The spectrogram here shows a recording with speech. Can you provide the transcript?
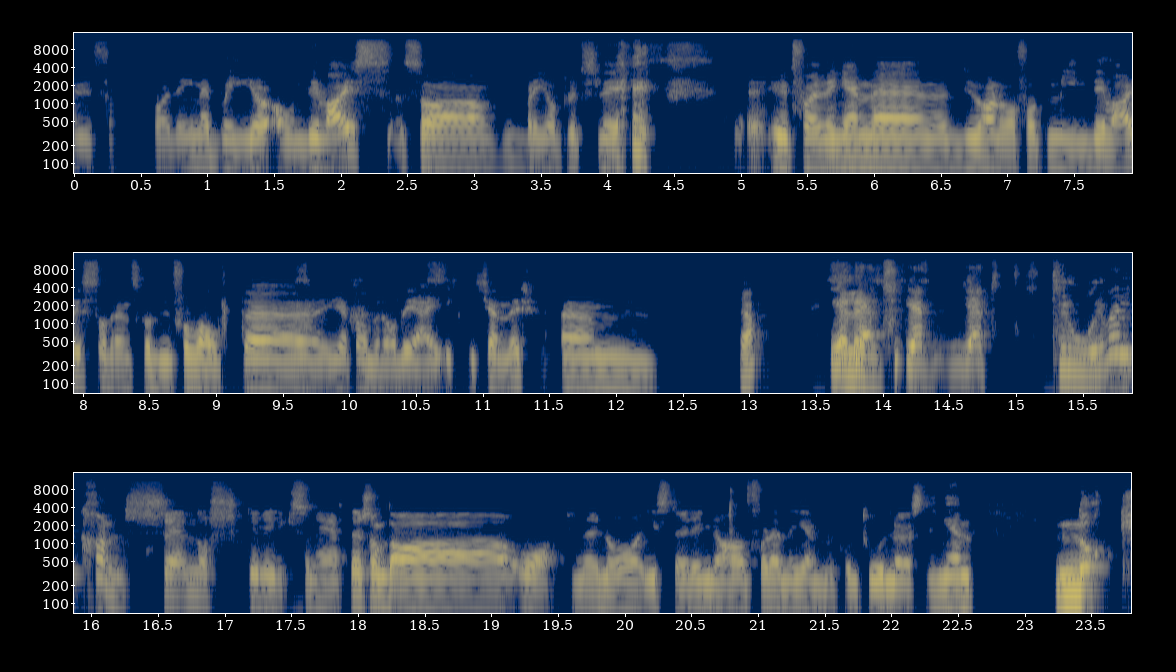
utfordringer med 'bring your own device', så blir jo plutselig utfordringen Du har nå fått min device, og den skal du forvalte i et område jeg ikke kjenner. Um, ja. Jeg, jeg, jeg, jeg, tror vel kanskje norske virksomheter som da åpner nå i større grad for denne hjemmekontorløsningen, nok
